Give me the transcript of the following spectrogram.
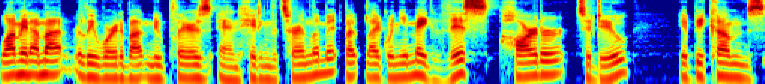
well, I mean, I'm not really worried about new players and hitting the turn limit, but like when you make this harder to do, it becomes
